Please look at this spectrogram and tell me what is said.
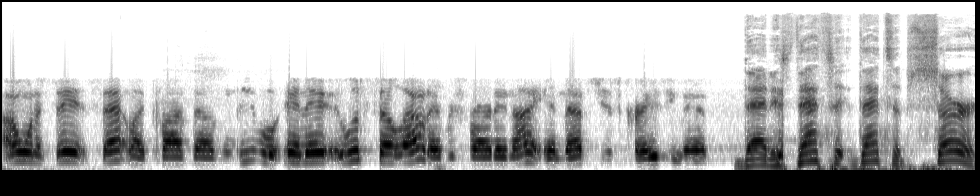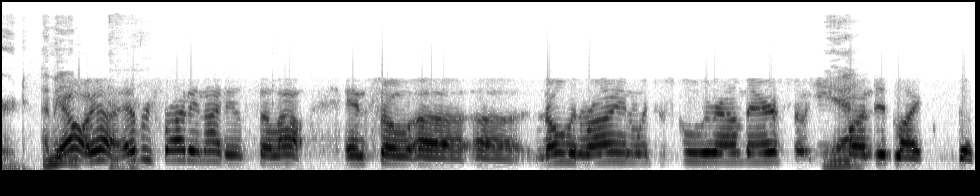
I want to say it sat like 5,000 people, and it, it would sell out every Friday night, and that's just crazy, man. That is that's that's absurd. I mean, oh yeah, every Friday night it would sell out. And so uh, uh, Nolan Ryan went to school around there, so he Yeah. funded like the,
